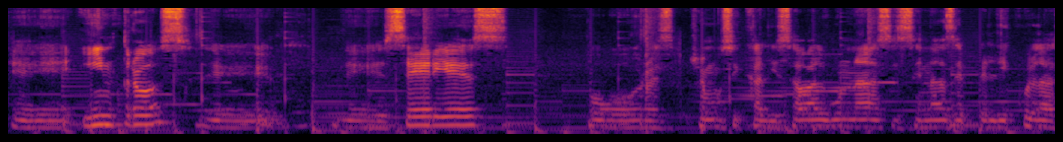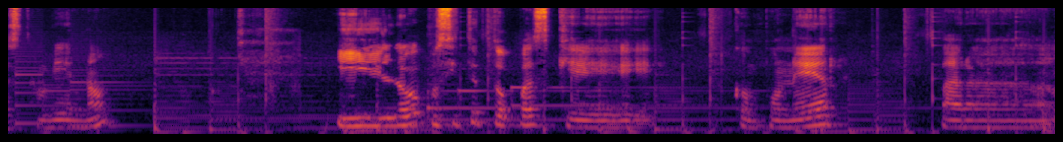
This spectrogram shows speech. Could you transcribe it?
eh, intros de, series o remusicalizado algunas escenas de películas también, ¿no? Y luego, pues sí te topas que componer para,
